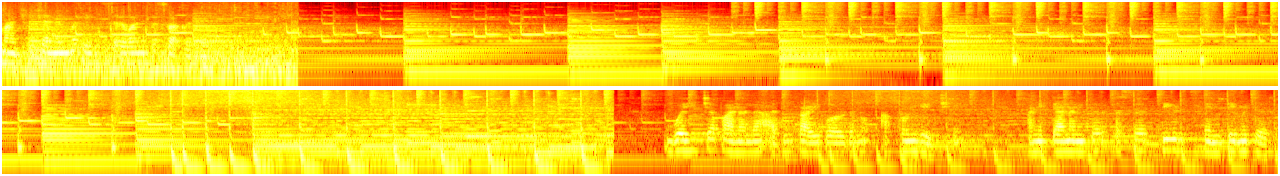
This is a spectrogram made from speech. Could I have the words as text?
माझ्या चॅनलमध्ये सर्वांचं स्वागत आहे. वहीच्या पानाला आधी काळी बॉर्डर आखून घ्यायची आणि त्यानंतर असं दीड सेंटीमीटर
